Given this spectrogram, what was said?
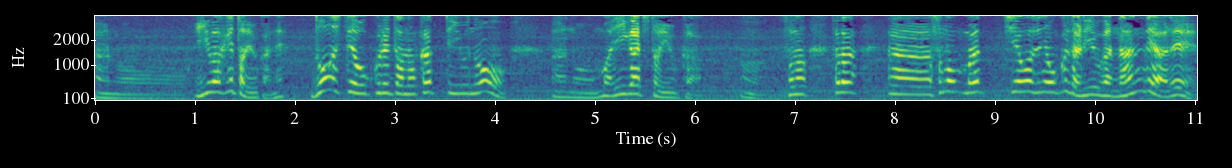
あのー、言い訳というかねどうして遅れたのかっていうのを、あの、まあ、言いがちというか、うん、そのただあその待ち合わせに遅れた理由が何であれ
